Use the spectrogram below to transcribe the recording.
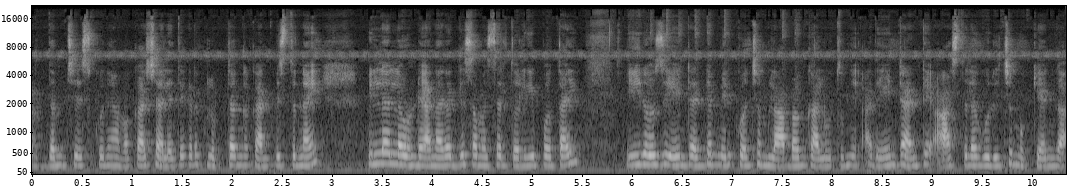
అర్థం చేసుకునే అవకాశాలు అయితే ఇక్కడ క్లుప్తంగా కనిపిస్తున్నాయి. పిల్లల్లో ఉండే అనారోగ్య సమస్యలు తొలగిపోతాయి. ఈరోజు ఏంటంటే మీరు కొంచెం లాభం కలుగుతుంది. అదేంటంటే ఆస్తుల గురించి ముఖ్యంగా.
